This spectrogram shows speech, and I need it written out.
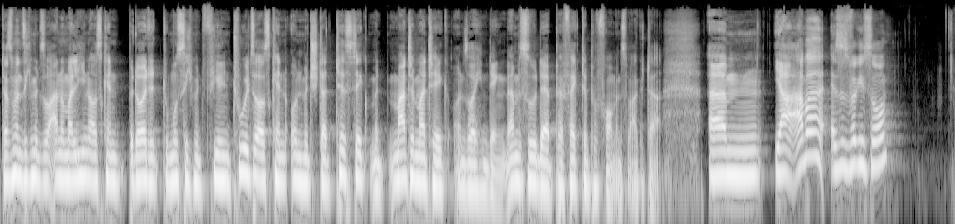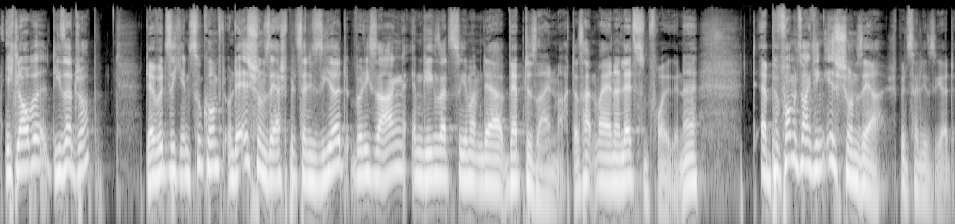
dass man sich mit so Anomalien auskennt, bedeutet, du musst dich mit vielen Tools auskennen und mit Statistik, mit Mathematik und solchen Dingen. Dann bist du der perfekte Performance-Marketer. Ähm, ja, aber es ist wirklich so, ich glaube, dieser Job, der wird sich in Zukunft, und der ist schon sehr spezialisiert, würde ich sagen, im Gegensatz zu jemandem, der Webdesign macht. Das hatten wir ja in der letzten Folge, ne? Äh, Performance Marketing ist schon sehr spezialisiert.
